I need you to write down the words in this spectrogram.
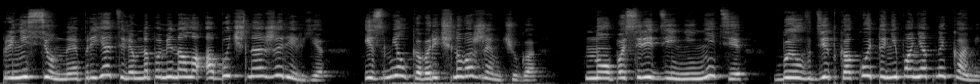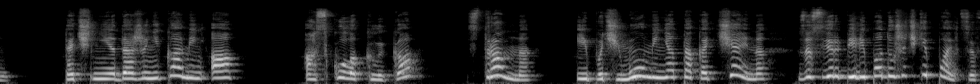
принесенное приятелем напоминало обычное ожерелье из мелкого речного жемчуга, но посередине нити был вдет какой-то непонятный камень. Точнее, даже не камень, а... осколок клыка? Странно. И почему у меня так отчаянно засвербили подушечки пальцев,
